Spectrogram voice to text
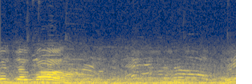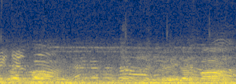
Little Bond. Little Bond. Little Bond.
